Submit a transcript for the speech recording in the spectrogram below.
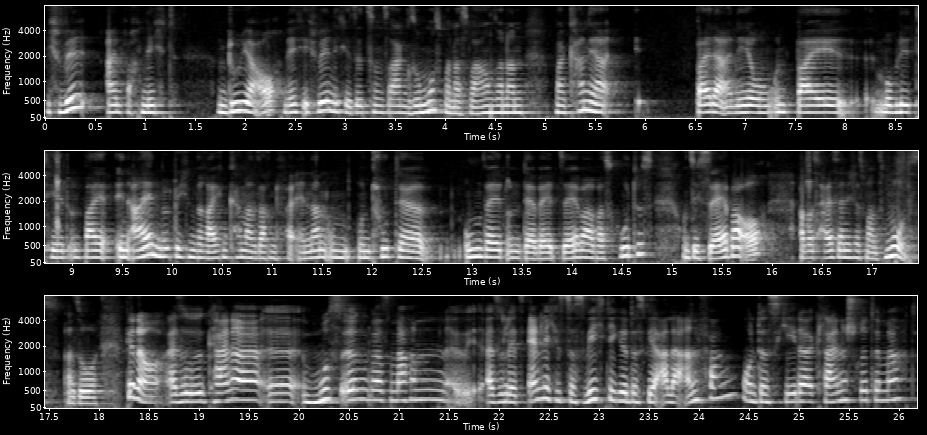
ich will einfach nicht, und du ja auch nicht, ich will nicht hier sitzen und sagen, so muss man das machen, sondern man kann ja bei der Ernährung und bei Mobilität und bei in allen möglichen Bereichen kann man Sachen verändern und, und tut der Umwelt und der Welt selber was Gutes und sich selber auch. Aber das heißt ja nicht, dass man es muss. Also genau, also keiner äh, muss irgendwas machen. Also letztendlich ist das Wichtige, dass wir alle anfangen und dass jeder kleine Schritte macht.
